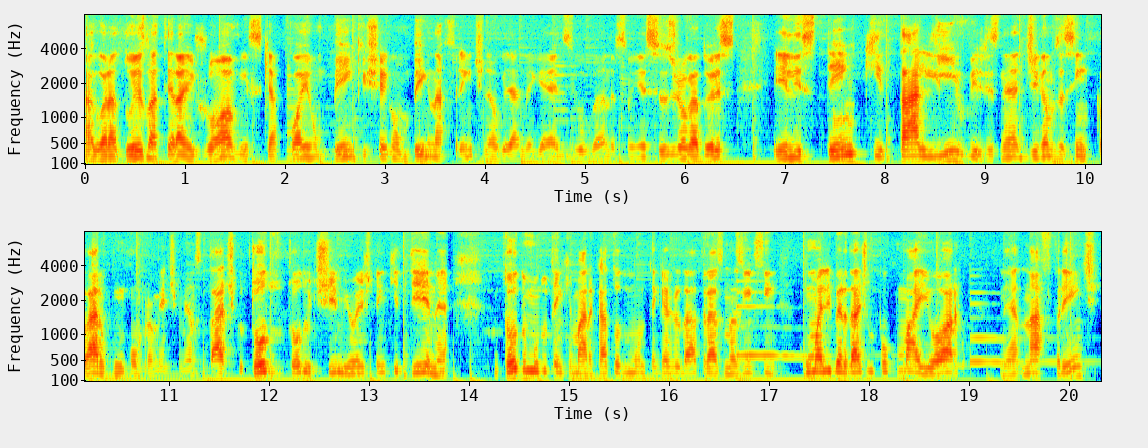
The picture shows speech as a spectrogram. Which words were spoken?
agora dois laterais jovens que apoiam bem, que chegam bem na frente, né? O Guilherme Guedes e o Wanderson. E esses jogadores, eles têm que estar tá livres, né? Digamos assim, claro, com comprometimento tático, todo, todo time hoje tem que ter, né? Todo mundo tem que marcar, todo mundo tem que ajudar atrás. Mas, enfim, com uma liberdade um pouco maior né? na frente,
